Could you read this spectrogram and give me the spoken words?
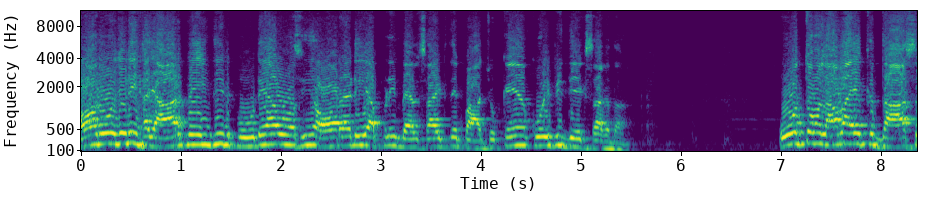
ਔਰ ਉਹ ਜਿਹੜੀ 1000 ਪੇਜ ਦੀ ਰਿਪੋਰਟ ਆ, ਉਹ ਅਸੀਂ ਆਲਰੇਡੀ ਆਪਣੀ ਵੈਬਸਾਈਟ ਤੇ ਪਾ ਚੁੱਕੇ ਹਾਂ ਕੋਈ ਵੀ ਦੇਖ ਸਕਦਾ। ਉਹ ਤੋਂ ਇਲਾਵਾ ਇੱਕ 10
